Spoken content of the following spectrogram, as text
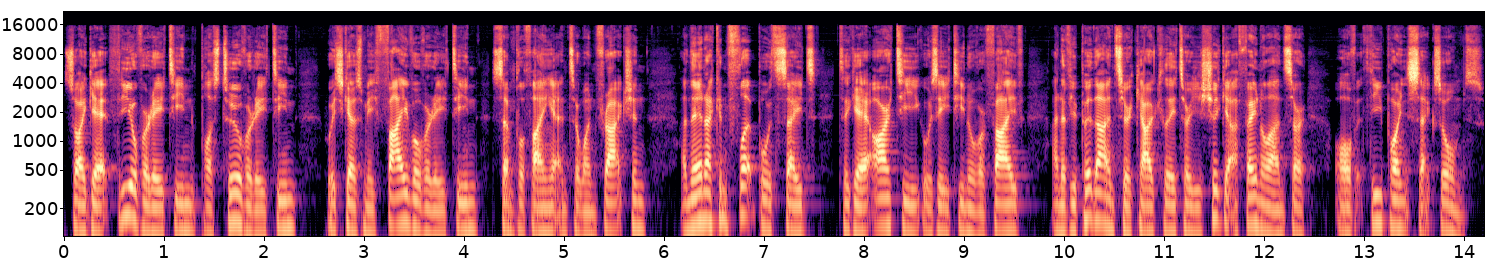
So I get 3 over 18 plus 2 over 18, which gives me 5 over 18, simplifying it into one fraction. And then I can flip both sides to get RT equals 18 over 5. And if you put that into your calculator, you should get a final answer of 3.6 ohms.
